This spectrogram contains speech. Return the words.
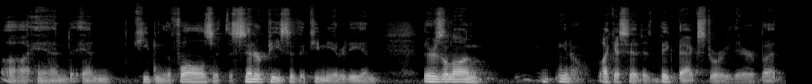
uh, and and keeping the falls at the centerpiece of the community. And there's a long, you know, like I said, a big backstory there. But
